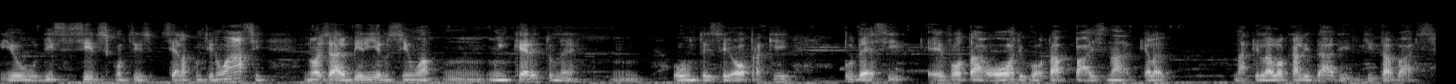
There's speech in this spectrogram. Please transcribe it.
eu disse se, eles, se ela continuasse, nós abriríamos sim uma, um, um inquérito, né? Ou um TCO para que pudesse é, voltar a ordem, voltar a paz naquela, naquela localidade de Tavares.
